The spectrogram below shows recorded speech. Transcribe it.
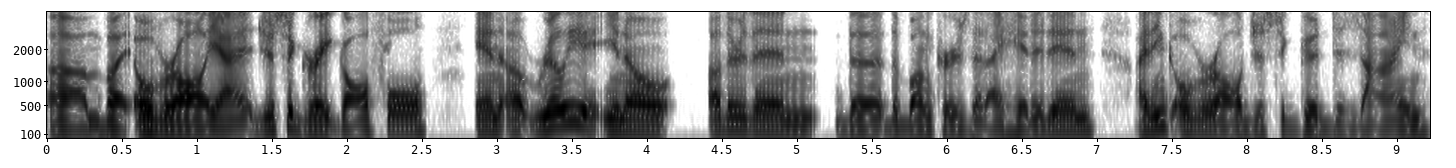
um, but overall yeah just a great golf hole and uh, really you know other than the the bunkers that i hit it in i think overall just a good design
